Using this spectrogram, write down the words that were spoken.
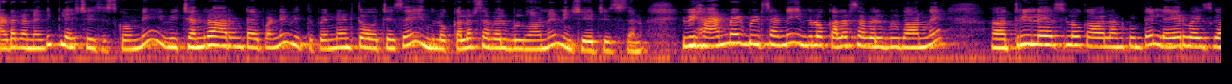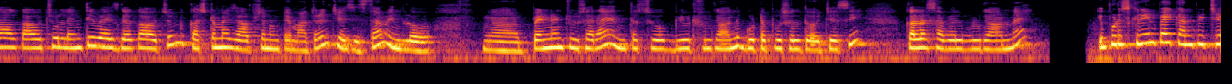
ఆర్డర్ అనేది ప్లేస్ చేసేసుకోండి. ఇవి చంద్రహారం టైప్ అండి. విత్ పెండెంట్తో వచ్చేసాయి ఇందులో కలర్స్ అవైలబుల్గా ఉన్నాయి. నేను షేర్ చేసేసాను ఇవి హ్యాండ్ మేడ్ బీడ్స్ అండి. ఇందులో కలర్స్ అవైలబుల్గా ఉన్నాయి. త్రీ లేయర్స్లో కావాలనుకుంటే లేయర్ వైజ్గా కావచ్చు లెంతీ వైజ్గా కావచ్చు కస్టమైజ్ ఆప్షన్ ఉంటే మాత్రం చేసిస్తాం. ఇందులో పెండెంట్ చూసారా? ఎంత సో బ్యూటిఫుల్గా ఉంది. గుట్ట పూసలతో వచ్చేసి కలర్స్ అవైలబుల్గా ఉన్నాయి. ఇప్పుడు స్క్రీన్పై కనిపించే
